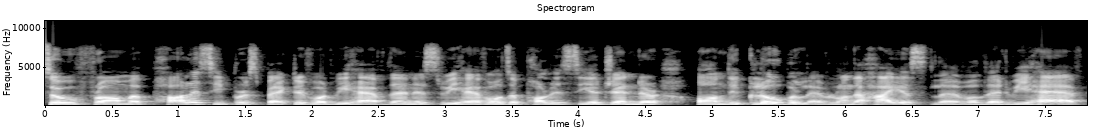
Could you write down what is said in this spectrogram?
So from a policy perspective, what we have then is we have also policy agenda on the global level, on the highest level that we have.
